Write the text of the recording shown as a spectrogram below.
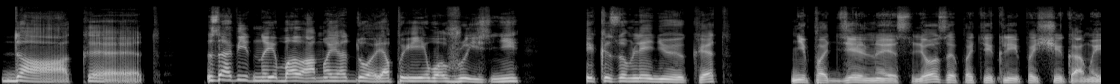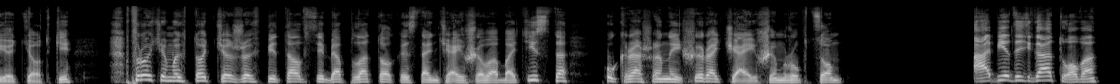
«Да, Кэт, завидная была моя доля при его жизни». И к изумлению Кэт Неподдельные слезы потекли по щекам ее тетки. Впрочем, их тотчас же впитал в себя платок из тончайшего батиста, украшенный широчайшим рубцом. «Обедать готово,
